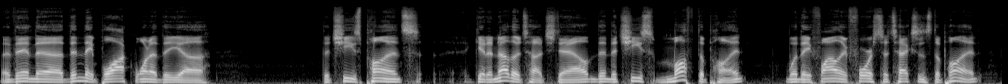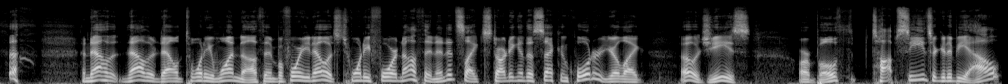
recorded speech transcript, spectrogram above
and then uh, then they block one of the uh, the Chiefs punts, get another touchdown. Then the Chiefs muffed the punt when they finally forced the Texans to punt. And now, now they're down twenty-one nothing. Before you know, it's twenty-four nothing, and it's like starting in the second quarter. You're like, "Oh, geez, are both top seeds are going to be out?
